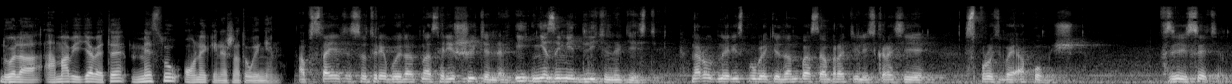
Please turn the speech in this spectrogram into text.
Duela amabi hilabete mezu honekin esnatu ginen. Обстоятельства требуют от нас решительных и незамедлительных действий. Народные республики Донбасса обратились к России с просьбой о помощи. В связи с этим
